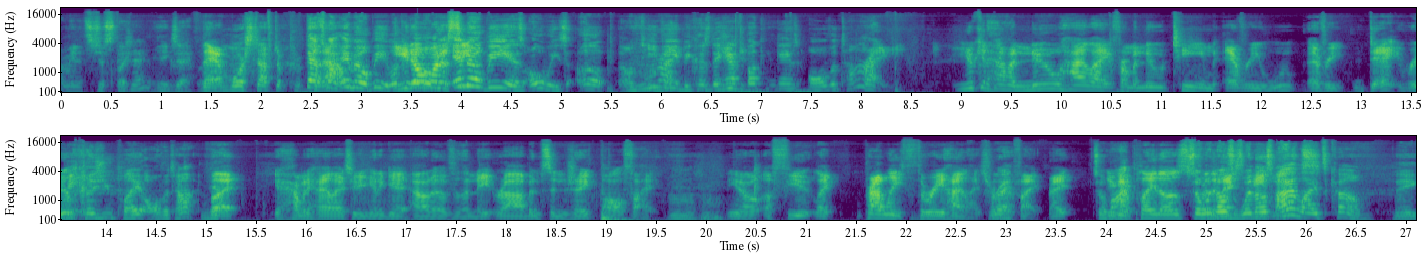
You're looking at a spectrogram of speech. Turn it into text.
I mean, it's just like Exactly. exactly. They have more stuff to pr- That's why. MLB. Look You at don't MLB. wanna see- MLB is always up on TV Right. because they You have d- fucking games all the time. Right. You can have a new highlight from a new team every every day, really. Because you play all the time. but yeah, how many highlights are you going to get out of the Nate Robinson Jake Paul fight? Mm-hmm. You know, a few like probably three highlights from Right. that fight, right? So you're my- going to play those. so when those when those months. highlights come, they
